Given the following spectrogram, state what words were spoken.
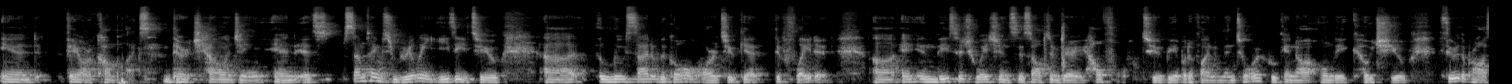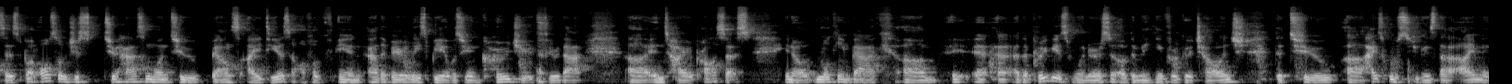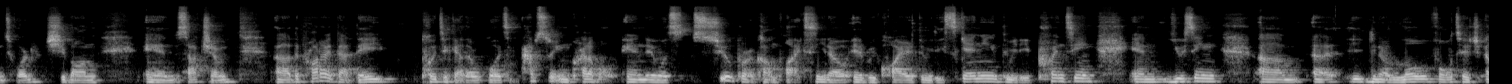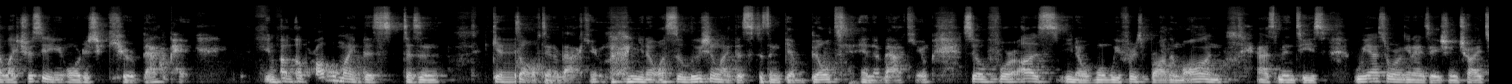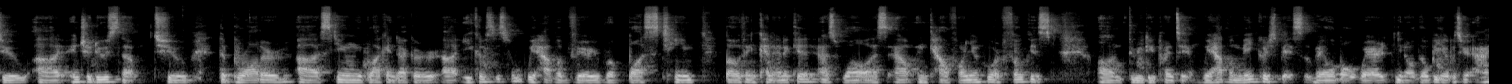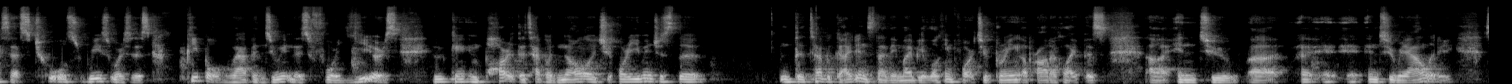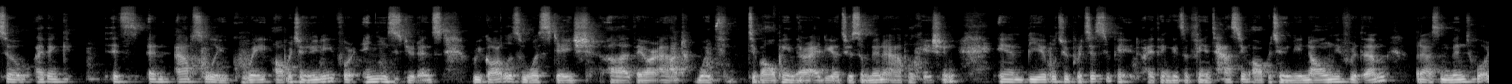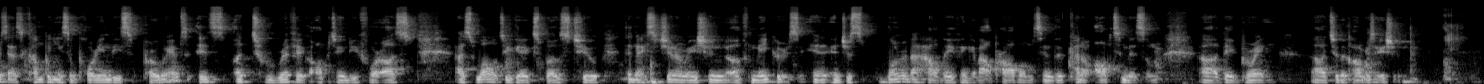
and they are complex, they're challenging, and it's sometimes really easy to uh, lose sight of the goal or to get deflated. Uh, and in these situations, it's often very helpful to be able to find a mentor who can not only coach you through the process, but also just to have someone to bounce ideas off of, and at the very least, be able to encourage you through that uh, entire process. You know, looking back um, at, the previous winners of the Making for Good Challenge, the two uh, high school students that I mentored, Shiva and Saksham, uh, the product that they put together was absolutely incredible and it was super complex. You know it required 3d scanning 3d printing and using um, uh, you know low voltage electricity in order to cure back pain. A, a problem like this doesn't get solved in a vacuum. you know, a solution like this doesn't get built in a vacuum. So for us, you know, when we first brought them on as mentees, we as an organization try to uh, introduce them to the broader uh, Stanley Black & Decker uh, ecosystem. We have a very robust team, both in Connecticut as well as out in California, who are focused on 3D printing. We have a makerspace available where you know they'll be able to access tools, resources, people who have been doing this for years, who can impart the type of knowledge or even just the the type of guidance that they might be looking for to bring a product like this uh, into uh, into reality. So I think it's an absolutely great opportunity for any students, regardless of what stage uh, they are at with developing their idea, to submit an application and be able to participate. I think it's a fantastic opportunity, not only for them, but as mentors, as companies supporting these programs, it's a terrific opportunity for us as well to get exposed to the next generation of makers and, and just learn about how they think about problems and the kind of optimism uh, they bring uh, to the conversation.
